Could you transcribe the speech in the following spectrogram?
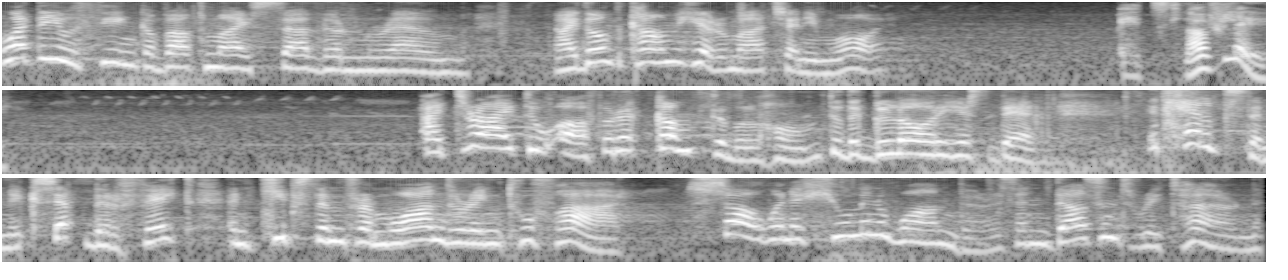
What do you think about my southern realm? I don't come here much anymore. It's lovely. I try to offer a comfortable home to the glorious dead. It helps them accept their fate and keeps them from wandering too far. So when a human wanders and doesn't return,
